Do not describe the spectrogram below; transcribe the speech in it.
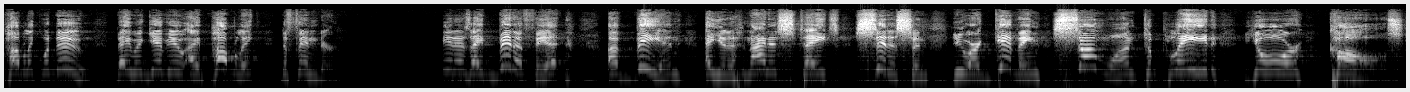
public would do? They would give you a public defender. It is a benefit of being a United States citizen. You are giving someone to plead your cause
